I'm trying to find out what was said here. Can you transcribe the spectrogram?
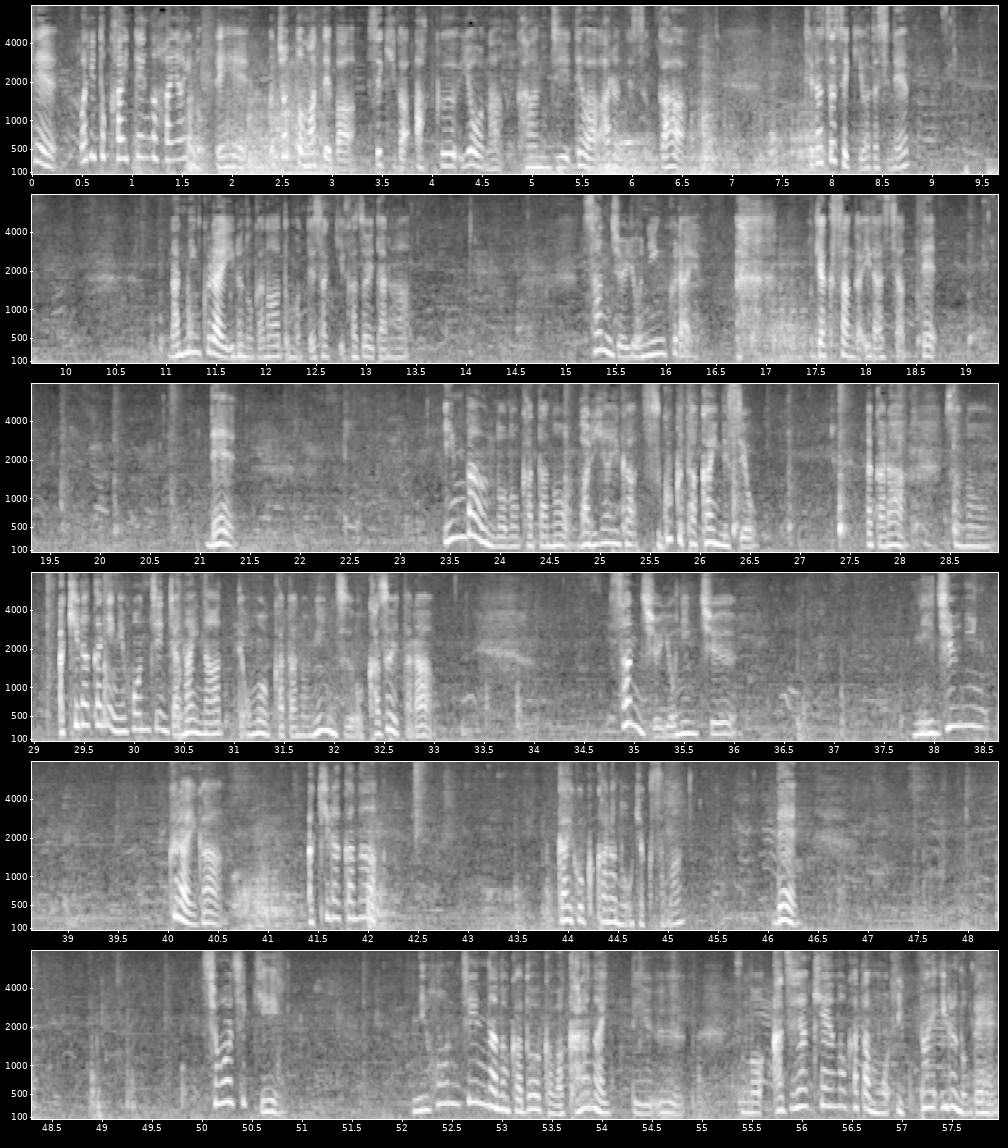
で割と回転が早いのでちょっと待てば席が空くような感じではあるんですがテラス席私ね何人くらいいるのかなと思ってさっき数えたら34人くらい お客さんがいらっしゃって。でインバウンドの方の割合がすごく高いんですよ。だからその明らかに日本人じゃないなって思う方の人数を数えたら34人中20人くらいが明らかな外国からのお客様。で正直日本人なのかどうかわからないっていうそのアジア系の方もいっぱいいるので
